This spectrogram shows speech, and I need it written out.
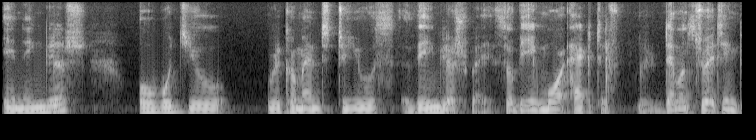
in English, or would you recommend to use the English way, so being more active, demonstrating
